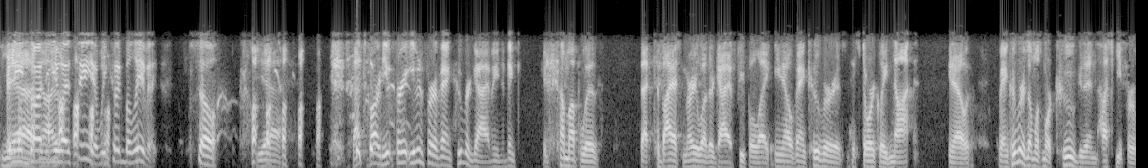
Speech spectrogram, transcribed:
and he'd gone no, to I- USC, and we couldn't believe it. So Yeah. That's hard even for even for a Vancouver guy. I mean, I think it's come up with that Tobias Merriweather guy of people like you know Vancouver is historically not you know Vancouver is almost more Coug than Husky for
